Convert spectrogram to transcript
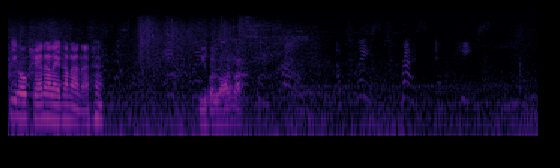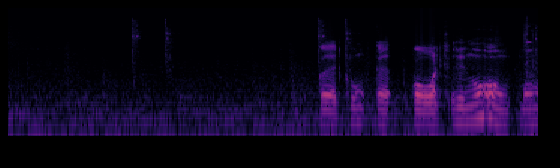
พี่เขาแค้นอะไรขนาดนั้นฮะมีคนร้อนว่ะ เกิดคุ้งเกิดโกรธคือโง่โมโห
